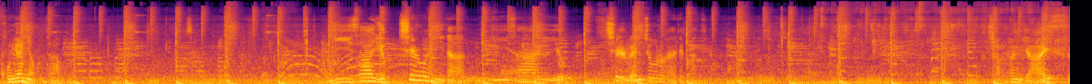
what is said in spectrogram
공연이 없더라고. 2467호입니다 2467 왼쪽으로 가야 될 것 같아요. 자판기 아이스.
